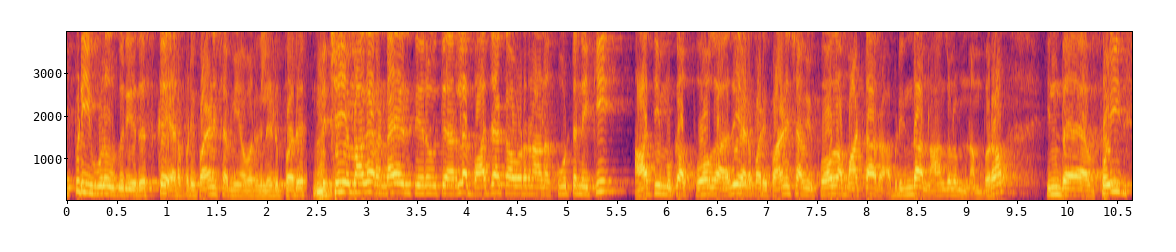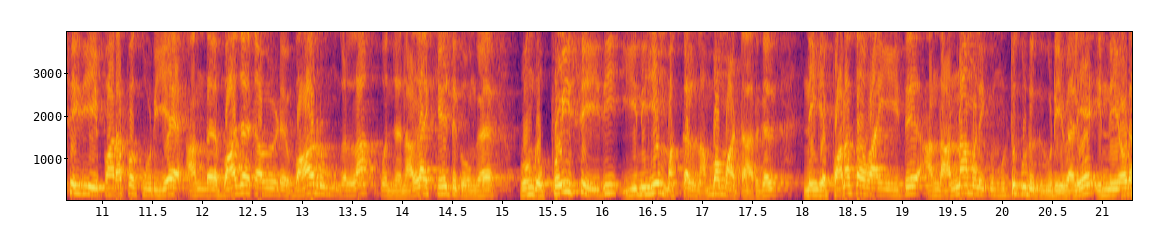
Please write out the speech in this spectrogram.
எப்படி இவ்வளவு பெரிய ரிஸ்க் எடப்பாடி பழனிசாமி அவர்கள் எடுப்பாரு? நிச்சயமாக ரெண்டாயிரத்தி இருபத்தி ஆறுல பாஜகவுடனான கூட்டணிக்கு அதிமுக போகாது எடப்பாடி பழனிசாமி போக மாட்டார் அப்படின்னு தான் நாங்களும் நம்புறோம். இந்த பொய் செய்தியை பரப்பக்கூடிய அந்த பாஜகவுடைய வார் ரூம்கள்லாம் கொஞ்சம் நல்லா கேட்டுக்கோங்க. உங்க பொய் செய்தி இனியும் மக்கள் நம்ப மாட்டார்கள். நீங்க பணத்தை வாங்கிட்டு அந்த அண்ணாமலைக்கு முட்டு கொடுக்கக்கூடிய வேலையை இன்னையோட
